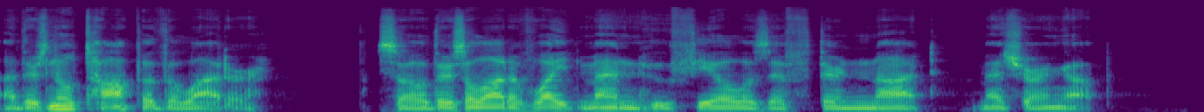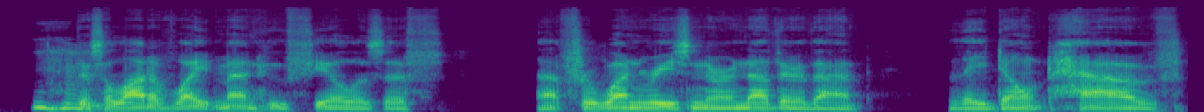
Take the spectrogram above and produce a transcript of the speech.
uh, there's no top of the ladder. So there's a lot of white men who feel as if they're not measuring up. Mm-hmm. There's a lot of white men who feel as if, uh, for one reason or another, that they don't have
